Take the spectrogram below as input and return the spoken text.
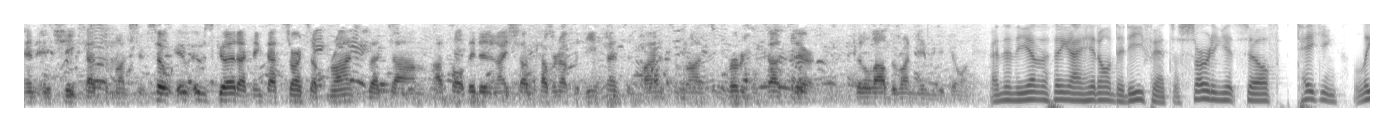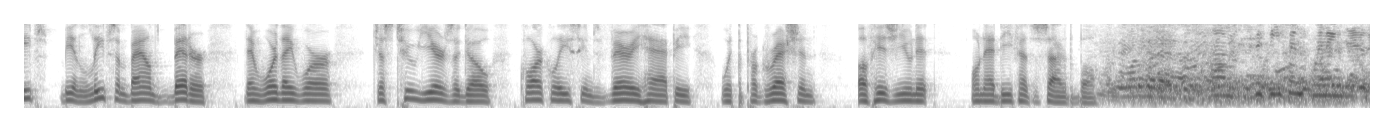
and, and Cheeks had some runs too. So it, it, was good. I think that starts up front, but um, I thought they did a nice job covering up the defense and finding some runs, some vertical cuts there that allowed the run game to get going. And then the other thing I hit on to defense, asserting itself, taking leaps, being leaps and bounds better than where they were just two years ago. Clark Lea seems very happy with the progression of his unit on that defensive side of the ball. Um, the defense winning this,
